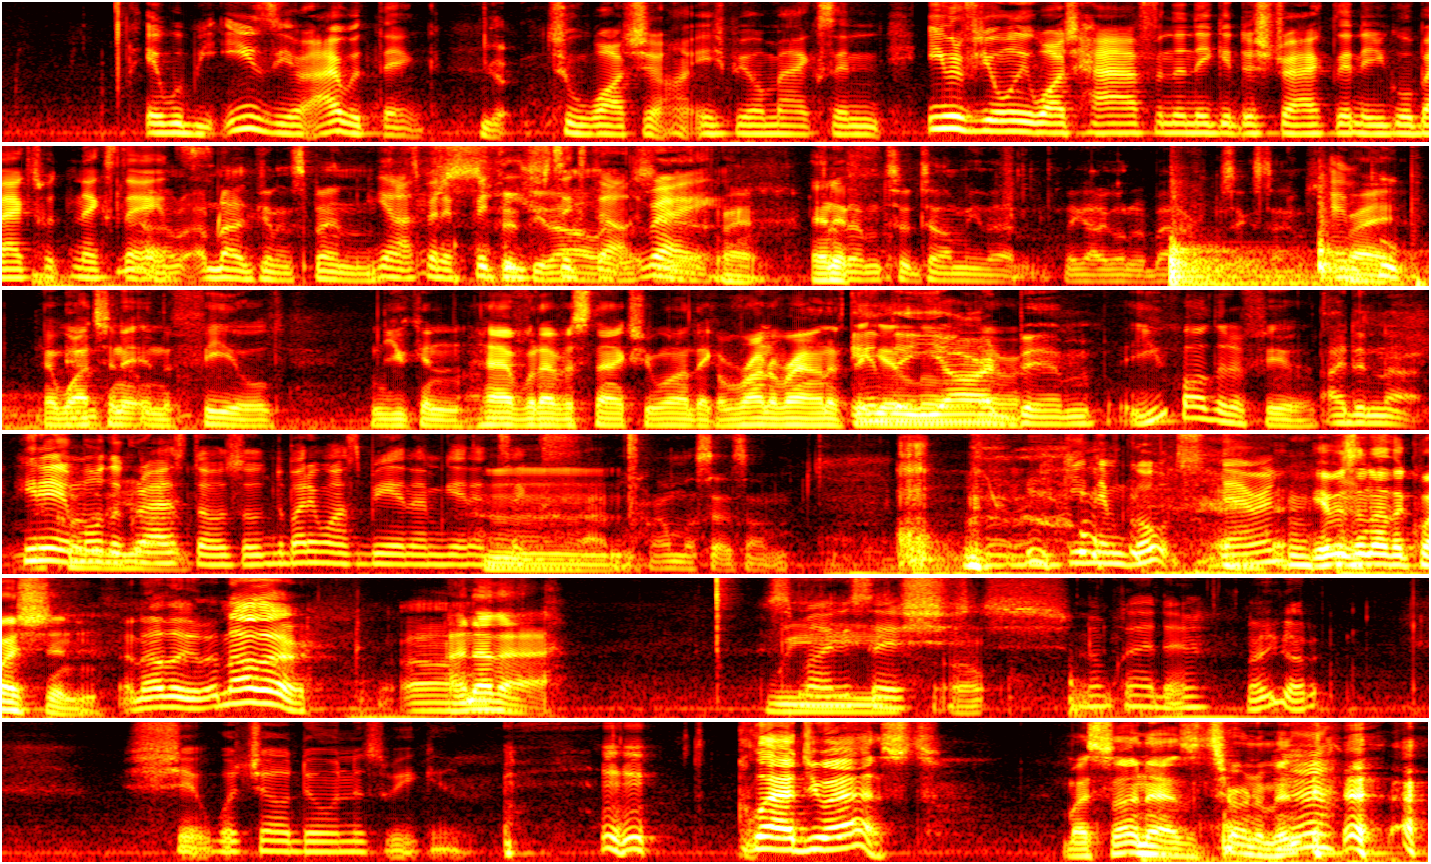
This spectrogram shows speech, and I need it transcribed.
it would be easier, I would think, Yeah. to watch it on HBO Max. And even if you only watch half and then they get distracted and you go back to it the next day, I'm I'm not gonna spend. You're not spending 50, $60, yeah, right. Right. For And if them to tell me that they gotta go to the bathroom six times. and right, poop. and watching it in the field, You can have whatever snacks you want. They can run around if they in get the a little yard whatever. bim. You called it a field. I did not. He I didn't mow it the grass yard. though, so nobody wants to be in them getting ticks. Hmm. I almost said something. Getting them goats, Darren. Give us another question. Another, another. Um, Another. we- Smiley says, shh, oh. shh. No, go ahead, Darren. No, you got it. Shit, what y'all doing this weekend? Glad you asked. My son has a tournament.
